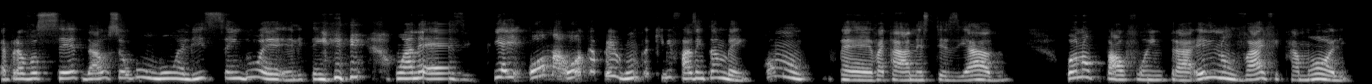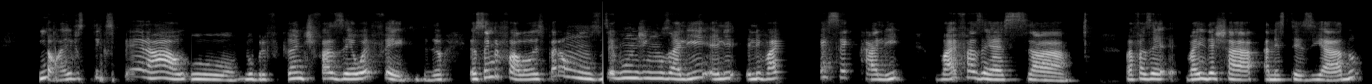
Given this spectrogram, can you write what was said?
é para você dar o seu bumbum ali sem doer, ele tem um anese. E aí, uma outra pergunta que me fazem também, como é, vai estar anestesiado, quando o pau for entrar, ele não vai ficar mole? Então, aí você tem que esperar o lubrificante fazer o efeito, entendeu? Eu sempre falo, espera uns segundinhos ali, ele, ele vai secar ali, vai fazer essa, vai fazer, vai deixar anestesiado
